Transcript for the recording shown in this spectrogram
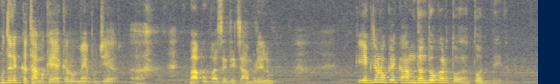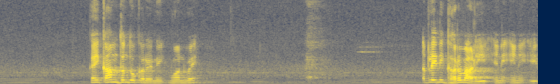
હું દરેક કથામાં કયા કરું, મેં પૂજ્ય બાપુ પાસેથી સાંભળેલું કે એક જણો કંઈ કામ ધંધો કરતો હતો જ નહીં તમે. કંઈ કામ ધંધો કરે નહીં, મોહનભાઈ. એટલે એની ઘરવાળી, એની એની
